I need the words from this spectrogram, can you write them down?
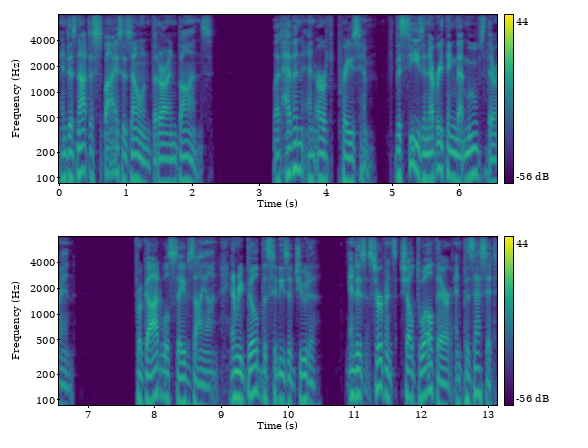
and does not despise his own that are in bonds. Let heaven and earth praise him, the seas and everything that moves therein. For God will save Zion and rebuild the cities of Judah. And his servants shall dwell there and possess it.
